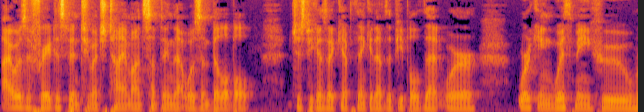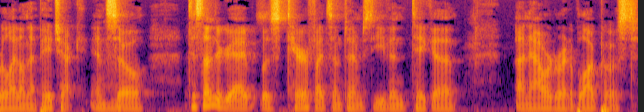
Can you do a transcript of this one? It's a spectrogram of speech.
I was afraid to spend too much time on something that wasn't billable, just because I kept thinking of the people that were working with me who relied on that paycheck, and so to some degree, I was terrified sometimes to even take a an hour to write a blog post.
